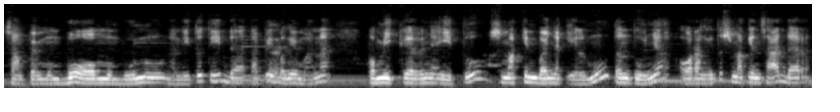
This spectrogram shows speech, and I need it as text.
sampai membom, membunuh, dan itu tidak. Tapi bagaimana pemikirnya itu semakin banyak ilmu, tentunya orang itu semakin sadar.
